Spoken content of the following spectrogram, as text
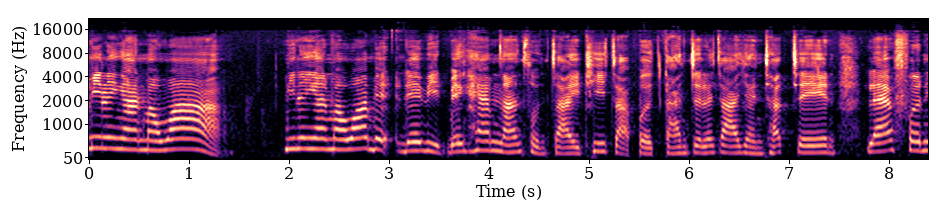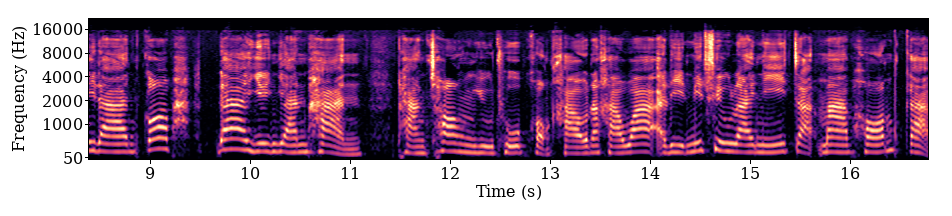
มีรายงานมาว่ามีรายงานมาว่าเบเดวิดเบคแฮมนั้นสนใจที่จะเปิดการเจรจาอย่างชัดเจน และเฟอร์นิดานก็ได้ยืนยันผ่าน ทางช่อง YouTube ของเขานะคะ ว่าอดีตมิดฟิลด์รายนี้จะมาพร้อมกับ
